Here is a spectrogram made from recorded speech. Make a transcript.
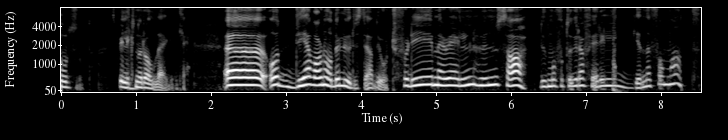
2008. Spiller ikke noen rolle, egentlig. Uh, og det var noe av det lureste jeg hadde gjort. Fordi Mary Ellen hun sa du må fotografere liggende format.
